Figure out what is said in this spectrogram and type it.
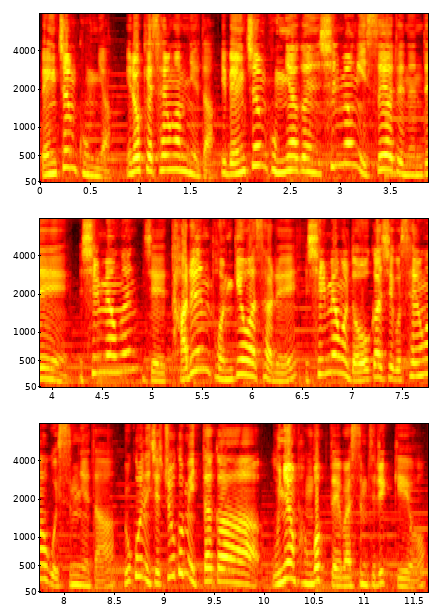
맹점 공략 이렇게 사용합니다. 이 맹점 공략은 실명이 있어야 되는데 실명은 이제 다른 번개 화살에 실명을 넣어가지고 사용하고 있습니다. 요건 이제 조금 이따가 운영 방법 때 말씀드릴게요.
